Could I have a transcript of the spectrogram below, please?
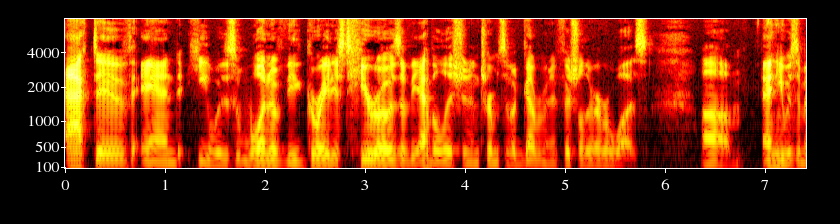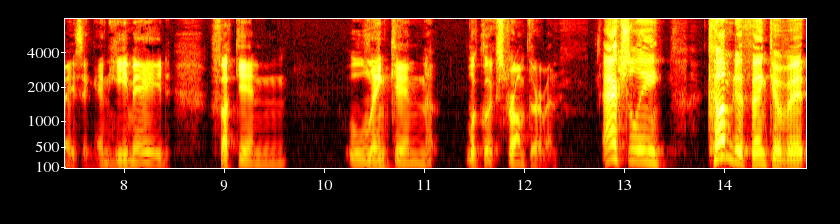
active and he was one of the greatest heroes of the abolition in terms of a government official there ever was. Um, and he was amazing. And he made fucking Lincoln look like Strom Thurmond. Actually, come to think of it,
